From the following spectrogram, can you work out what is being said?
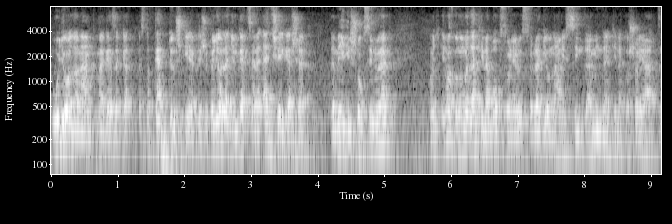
úgy oldanánk meg ezeket, ezt a kettős kérdést, hogy hogyan legyünk egyszerre egységesek, de mégis sokszínűek, hogy én azt gondolom, hogy le kéne boxolni először regionális szinten mindenkinek a saját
